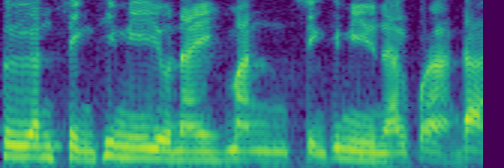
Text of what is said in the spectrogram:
เตือนสิ่งที่มีอยู่ในมันสิ่งที่มีอยู่ในอัลกุรอานได้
